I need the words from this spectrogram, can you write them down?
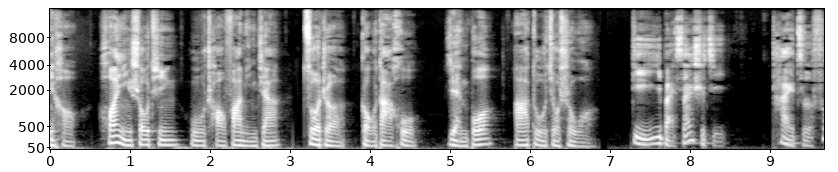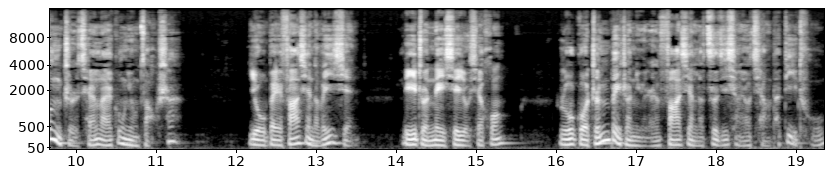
你好，欢迎收听《五朝发明家》，作者狗大户，演播阿杜就是我，第一百三十集。太子奉旨前来共用早膳，有被发现的危险。李准内心有些慌，如果真被这女人发现了自己想要抢的地图，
